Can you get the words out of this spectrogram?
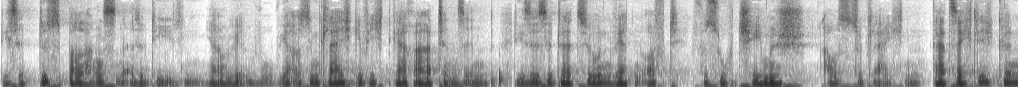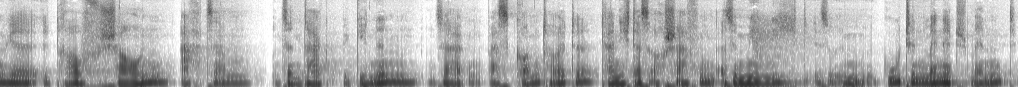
diese Dysbalancen, also die, ja, wo wir aus dem Gleichgewicht geraten sind, diese Situationen werden oft versucht, chemisch auszugleichen. Tatsächlich können wir drauf schauen, achtsam unseren Tag beginnen und sagen, was kommt heute? Kann ich das auch schaffen? Also mir nicht, also im guten Management,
